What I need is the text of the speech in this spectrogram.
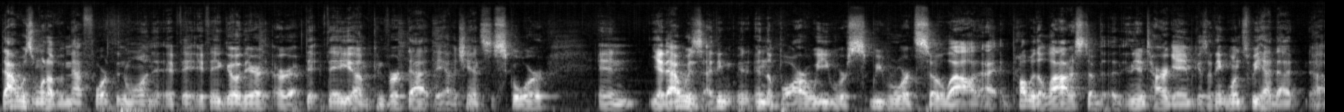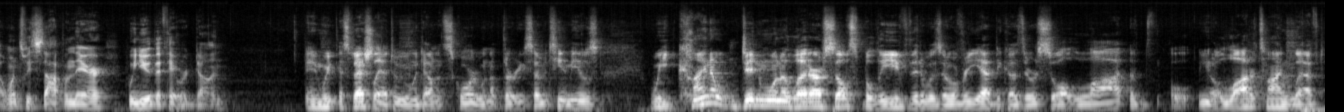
That was one of them. That fourth and one. If they if they go there or if they, if they um, convert that, they have a chance to score. And yeah, that was I think in, in the bar we were we roared so loud, I, probably the loudest of the, in the entire game because I think once we had that uh, once we stopped them there, we knew that they were done and we especially after we went down and scored, went up 30-17. I mean, it was we kind of didn't want to let ourselves believe that it was over yet because there was still a lot of you know a lot of time left.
